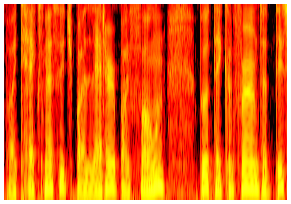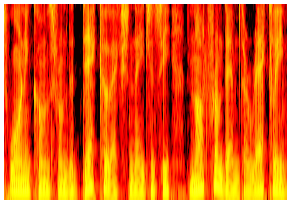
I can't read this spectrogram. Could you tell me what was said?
by text message, by letter, by phone, but they confirmed that this warning comes from the debt collection agency, not from them directly.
